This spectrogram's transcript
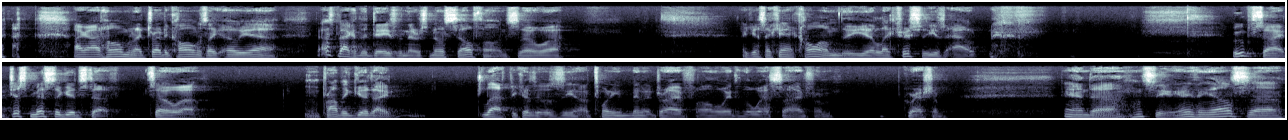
I got home and I tried to call him. I was like, "Oh yeah, that was back in the days when there was no cell phone." So. Uh, I guess I can't call him. The electricity is out. Oops, I just missed the good stuff. So uh, probably good I left because it was you know a 20 minute drive all the way to the west side from Gresham. And uh, let's see, anything else? Uh,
